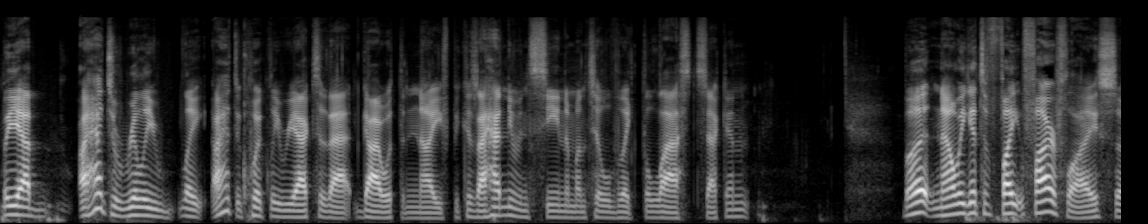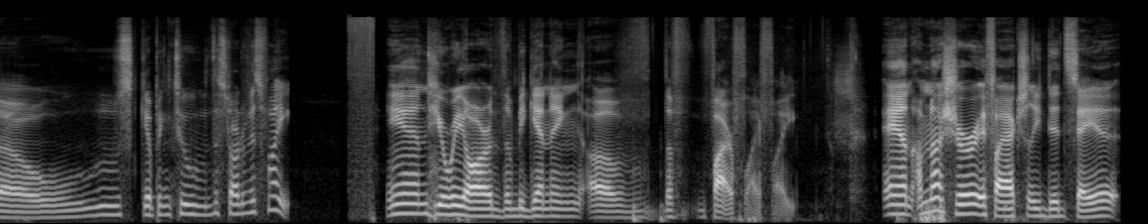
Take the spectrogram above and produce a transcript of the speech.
But yeah, I had to really like I had to quickly react to that guy with the knife because I hadn't even seen him until like the last second. But now we get to fight Firefly, so skipping to the start of his fight. And here we are, the beginning of the Firefly fight. And I'm not sure if I actually did say it,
